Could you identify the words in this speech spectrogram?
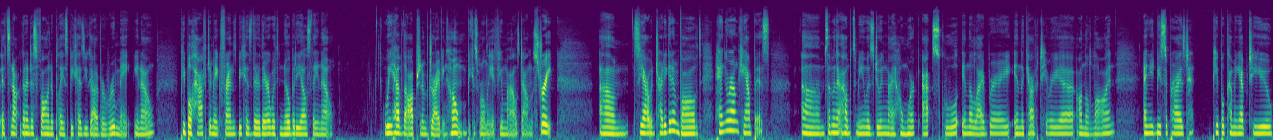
It's not going to just fall into place because you got a roommate, you know? People have to make friends because they're there with nobody else they know. We have the option of driving home because we're only a few miles down the street. Um, so, yeah, I would try to get involved, hang around campus. Um, something that helped me was doing my homework at school, in the library, in the cafeteria, on the lawn. And you'd be surprised people coming up to you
